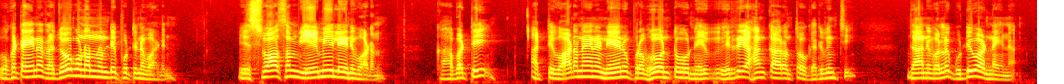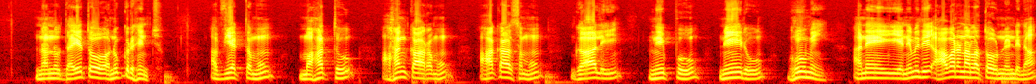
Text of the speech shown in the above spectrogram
ఒకటైన రజోగుణం నుండి పుట్టినవాడిని. విశ్వాసం ఏమీ లేనివాడను. కాబట్టి అట్టి వాడనైన నేను ప్రభు అంటూ నే వెర్రి అహంకారంతో గర్వించి దానివల్ల గుడ్డివాడినైనా. నన్ను దయతో అనుగ్రహించు. అవ్యక్తము మహత్తు అహంకారము ఆకాశము గాలి నిప్పు నీరు భూమి అనే ఈ ఎనిమిది ఆవరణలతో నిండిన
